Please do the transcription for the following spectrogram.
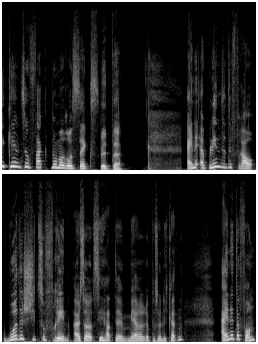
Ich komme zu Fakt Nummer 6. Bitte. Eine erblindete Frau wurde schizophren, also sie hatte mehrere Persönlichkeiten. Eine davon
